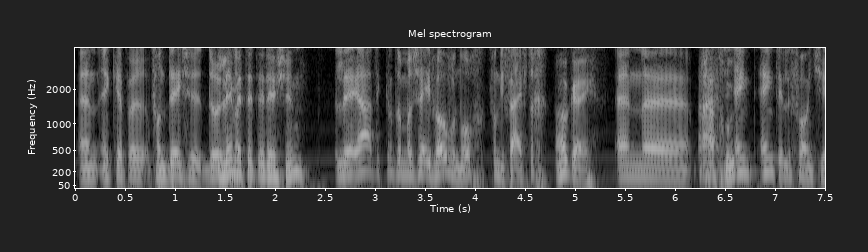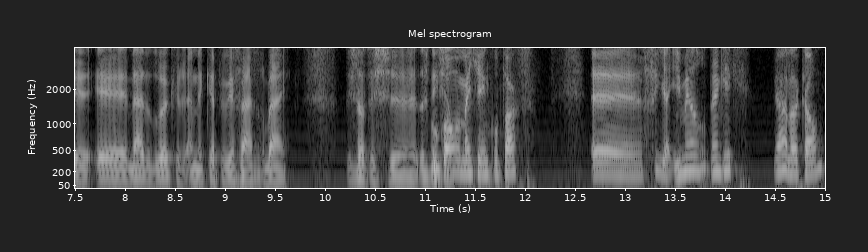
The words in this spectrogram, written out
En ik heb er van deze... Limited edition? Ja, ik had er maar zeven over nog, van die 50. Oké. En eh maar gaat goed. Één, één telefoontje naar de drukker en ik heb er weer 50 bij. Dus dat is, dat is Hoe niet komen we met je in contact? Eh, via e-mail, denk ik. Ja, dat kan.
